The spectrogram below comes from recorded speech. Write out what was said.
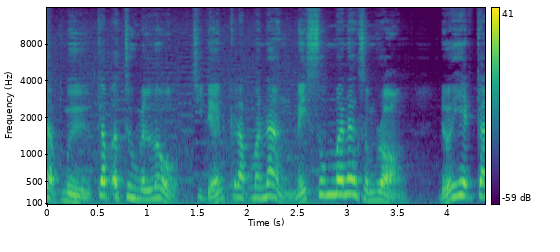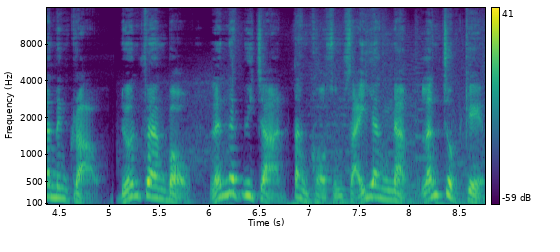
จับมือกับอาตูเมโล ที่เดินกลับมานั่งในซุ้มมานั่งสำรอง โดยเหตุการณ์ดังกล่าวโดนแฟนบอลและนักวิจารณ์ตั้งข้อสงสัยอย่างหนักหลังจบเกม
